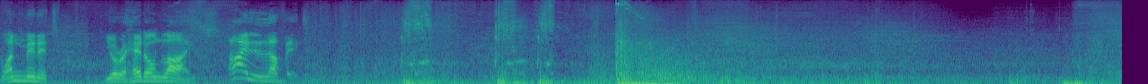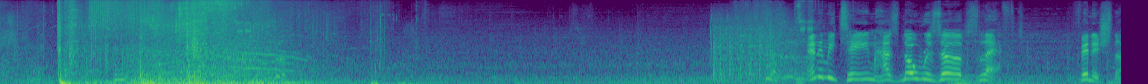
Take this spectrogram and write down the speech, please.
One minute. You're ahead on lives. I love it. Enemy team has no reserves left. Finish them.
